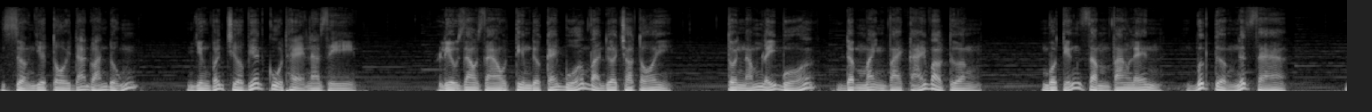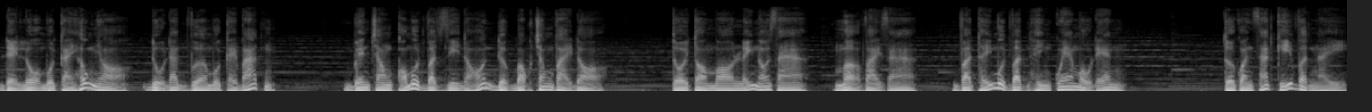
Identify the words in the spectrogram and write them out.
dường như tôi đã đoán đúng, nhưng vẫn chưa biết cụ thể là gì. Liêu Giao Giao tìm được cái búa và đưa cho tôi. Tôi nắm lấy búa, đâm mạnh vài cái vào tường. Một tiếng rầm vang lên, bức tường nứt ra, để lộ một cái hốc nhỏ đủ đặt vừa một cái bát. Bên trong có một vật gì đó được bọc trong vải đỏ. Tôi tò mò lấy nó ra, mở vải ra và thấy một vật hình que màu đen. Tôi quan sát kỹ vật này,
